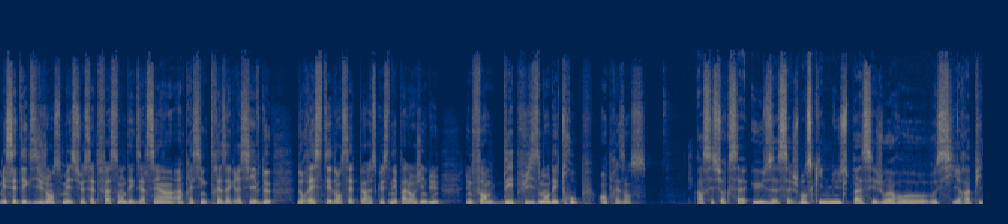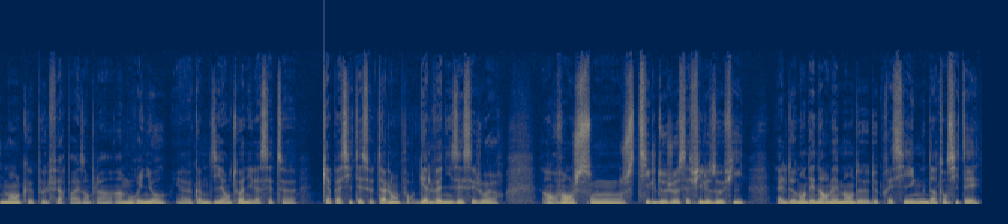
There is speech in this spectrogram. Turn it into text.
Mais cette exigence, messieurs, cette façon d'exercer un, pressing très agressif, de, rester dans cette peur, est-ce que ce n'est pas l'origine d'une forme d'épuisement des troupes en présence? Alors c'est sûr que ça use. Je pense qu'il n'use pas ses joueurs aussi rapidement que peut le faire par exemple un, Mourinho. Euh, comme dit Antoine, il a cette euh, capacité, ce talent pour galvaniser ses joueurs. En revanche, son style de jeu, sa philosophie, elle demande énormément de, pressing, d'intensité,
